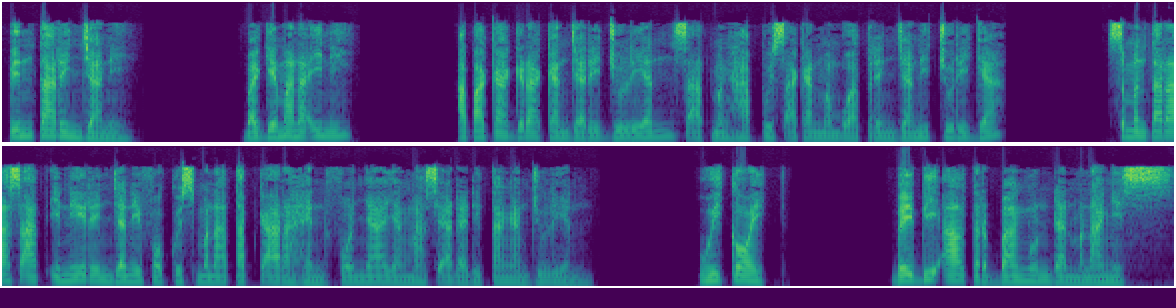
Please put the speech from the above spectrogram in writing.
Pinta Rinjani. Bagaimana ini? Apakah gerakan jari Julian saat menghapus akan membuat Rinjani curiga? Sementara saat ini Rinjani fokus menatap ke arah handphonenya yang masih ada di tangan Julian. Wikoik. Baby Al terbangun dan menangis.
